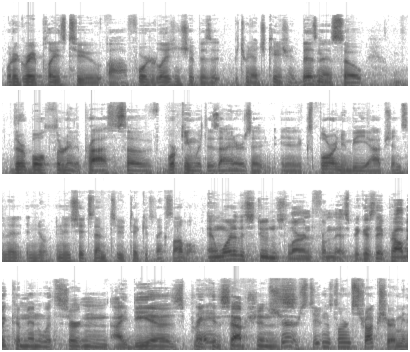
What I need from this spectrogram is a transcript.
what a great place to uh, forge a relationship is it between education and business. So they're both learning the process of working with designers and, and exploring new media options, and it, and it initiates them to take it to the next level. and what do the students learn from this? Because they probably come in with certain ideas, preconceptions. Sure, students learn structure. I mean,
